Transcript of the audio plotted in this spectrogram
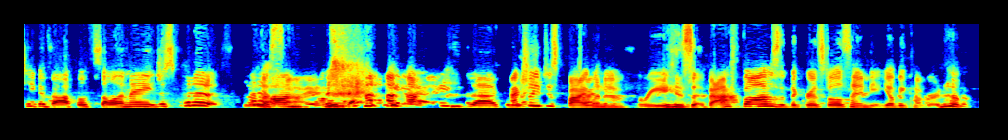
to take a bath with selenite, just put it put it on. yeah, exactly. Actually, just buy one of Bree's bath bombs with the crystals, and you'll be covered.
